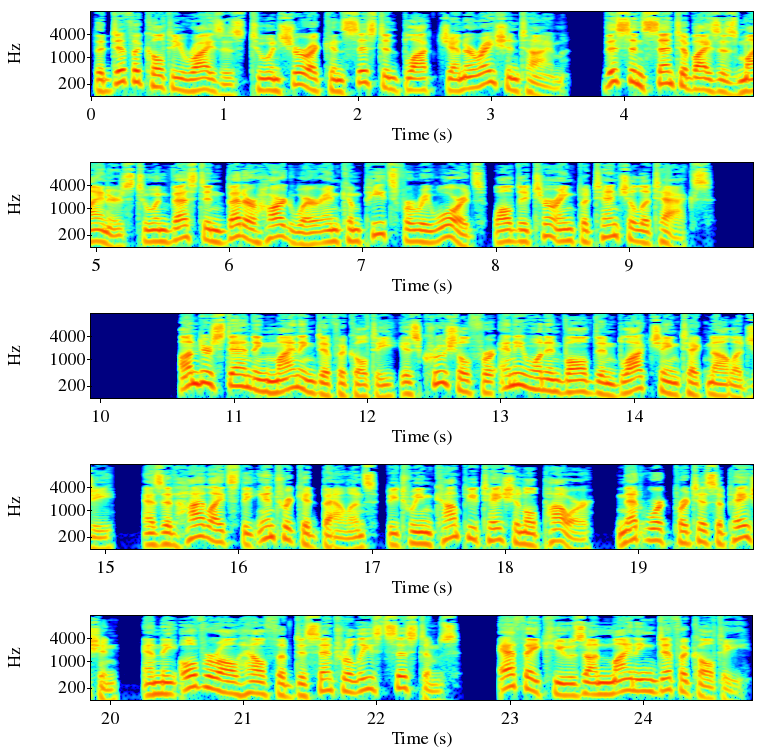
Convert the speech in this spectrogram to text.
the difficulty rises to ensure a consistent block generation time. This incentivizes miners to invest in better hardware and competes for rewards while deterring potential attacks. Understanding mining difficulty is crucial for anyone involved in blockchain technology, as it highlights the intricate balance between computational power, network participation, and the overall health of decentralized systems. FAQs on mining difficulty.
